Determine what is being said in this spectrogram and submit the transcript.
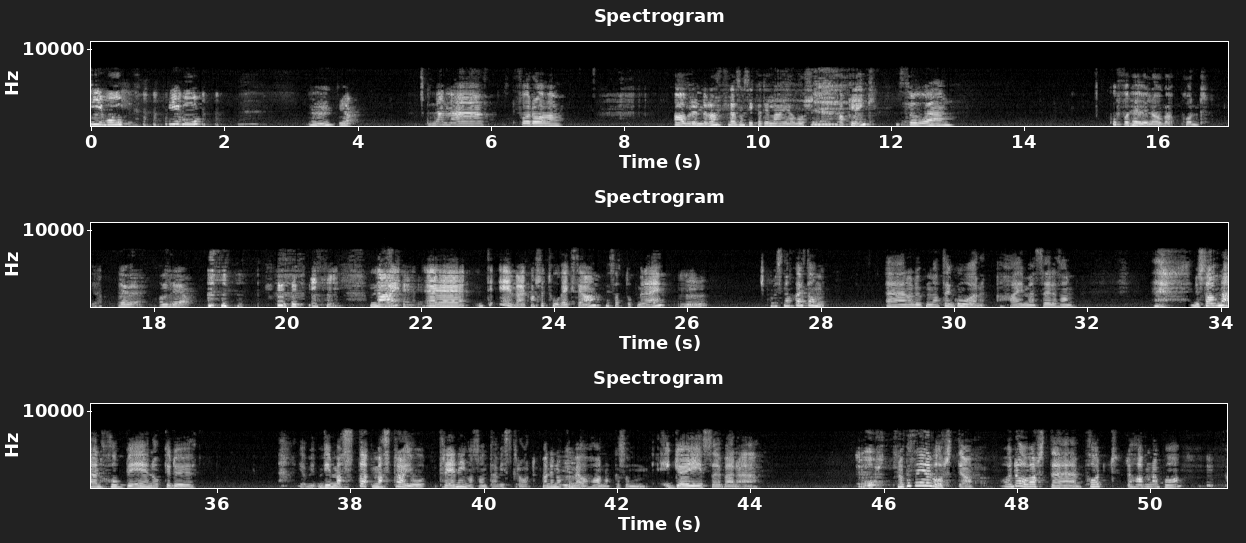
Hivo. Hivo. Mm. Ja. Men eh, for å avrunde, da, de som sikkert er lei av vår takling, så eh, Hvorfor har vi laga pod? ja. Det er det. Andrea. Nei, eh, det er vel kanskje to uker siden vi satt opp med deg. Mm. Og vi snakka litt om eh, når du på en måte går hjemme, så er det sånn Du savner en hobby, noe du ja, Vi, mestrer, mestrer jo trening og sånt til en viss grad, men det er noe med å ha noe som er gøy, som er bare Det er vårt. Noe som er vårt, ja. Og da ble det pod det havna på.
